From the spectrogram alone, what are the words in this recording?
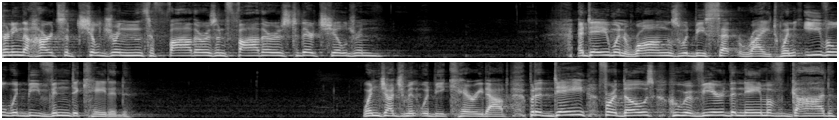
turning the hearts of children to fathers and fathers to their children. A day when wrongs would be set right, when evil would be vindicated, when judgment would be carried out, but a day for those who revered the name of God,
